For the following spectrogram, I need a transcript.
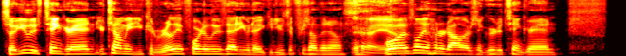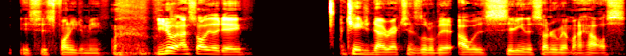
So you lose ten grand. You're telling me you could really afford to lose that, even though you could use it for something else? Uh, yeah. Well, it was only a hundred dollars and grew to ten grand. It's just funny to me. you know what I saw the other day? Changing directions a little bit. I was sitting in the sunroom at my house,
